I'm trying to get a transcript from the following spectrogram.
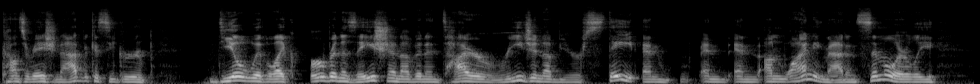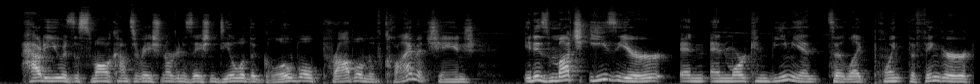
conservation advocacy group deal with like urbanization of an entire region of your state and and and unwinding that? And similarly how do you as a small conservation organization deal with the global problem of climate change? It is much easier and and more convenient to like point the finger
